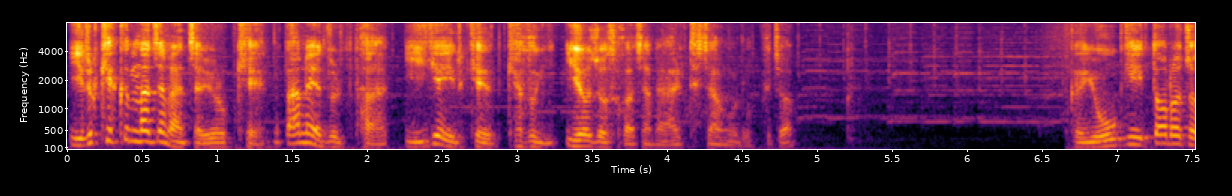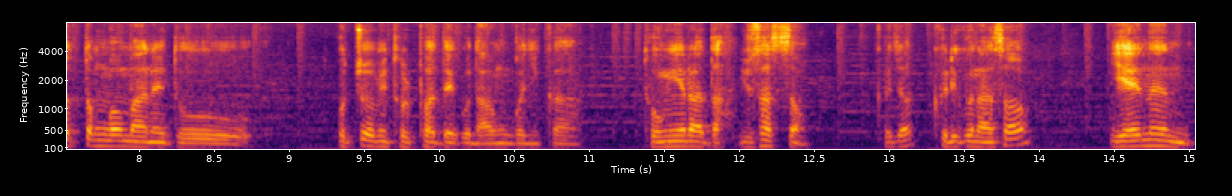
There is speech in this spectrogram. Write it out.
이렇게 끝나진 않잖아요. 이렇게 다른 애들 다 이게 이렇게 계속 이어져서 가잖아요. 알트장으로 그죠? 그 여기 떨어졌던 것만 해도 고점이 돌파되고 나온 거니까 동일하다 유사성 그죠? 그리고 나서 얘는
